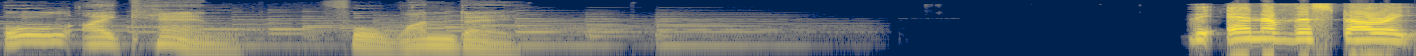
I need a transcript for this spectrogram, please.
all I can for one day. The end of the story.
